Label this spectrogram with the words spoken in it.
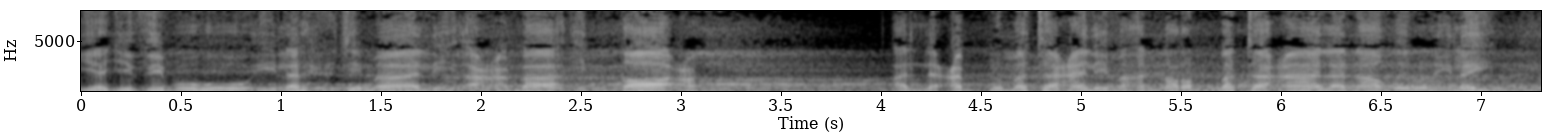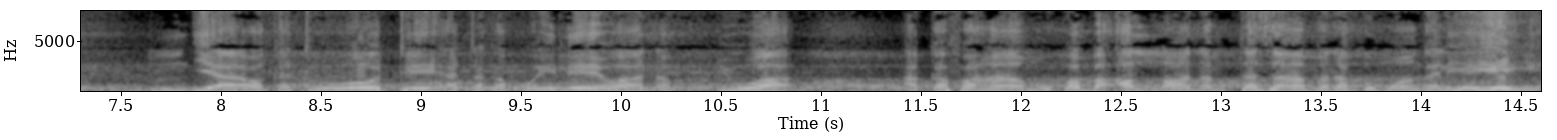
يجذبه إلى احتمال أعباء الطاعة. العبد متى علم أن رب تعالى ناظر إليه؟ مجا وكتوتي أتكفو ونقجوا أكفهامه كما الله نمتزامنكم وانقلي يي.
